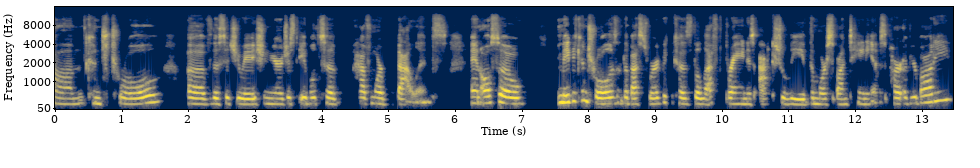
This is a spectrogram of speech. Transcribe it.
um, control of the situation you're just able to have more balance and also maybe control isn't the best word because the left brain is actually the more spontaneous part of your body.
